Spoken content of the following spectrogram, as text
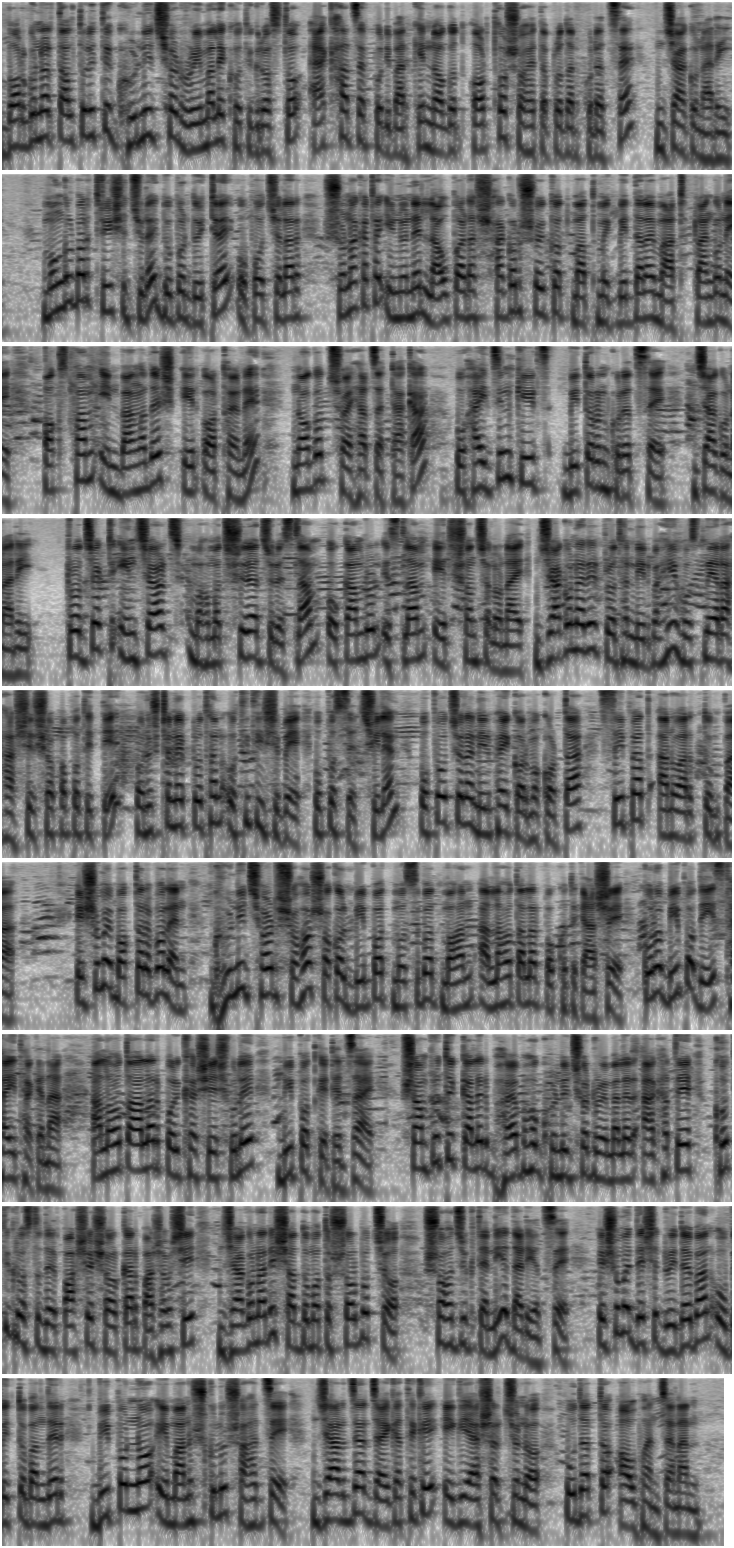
বরগুনার তালতলিতে ঘূর্ণিঝড় রিমালে ক্ষতিগ্রস্ত এক হাজার পরিবারকে নগদ অর্থ সহায়তা প্রদান করেছে জাগনারি মঙ্গলবার ত্রিশ জুলাই দুপুর দুইটায় উপজেলার সোনাকাটা ইউনিয়নের লাউপাড়া সাগর সৈকত মাধ্যমিক বিদ্যালয় মাঠ প্রাঙ্গণে অক্সফার্ম ইন বাংলাদেশ এর অর্থায়নে নগদ ছয় হাজার টাকা ও হাইজিন কিটস বিতরণ করেছে জাগনারি প্রজেক্ট ইনচার্জ মোহাম্মদ সিরাজুল ইসলাম ও কামরুল ইসলাম এর সঞ্চালনায় জাগনারের প্রধান নির্বাহী হোসনিয়ারা হাসির সভাপতিত্বে অনুষ্ঠানের প্রধান অতিথি হিসেবে উপস্থিত ছিলেন উপজেলা নির্বাহী কর্মকর্তা সিফাত আনোয়ার তুম্পা। এ সময় বক্তারা বলেন, ঘূর্ণিঝড় সহ সকল বিপদ, মুসিবত মহান আল্লাহ তালার পক্ষ থেকে আসে। কোনো বিপদই স্থায়ী থাকে না। আল্লাহ তাল্লার পরীক্ষা শেষ হলে বিপদ কেটে যায়। সাম্প্রতিক কালের ভয়াবহ ঘূর্ণিঝড় রেমালের আঘাতে ক্ষতিগ্রস্তদের পাশে সরকার পাশাপাশি জাগনারির সাধ্যমতো সর্বোচ্চ সহযোগিতা নিয়ে দাঁড়িয়েছে। এ সময় দেশের হৃদয়বান ও বিত্তবানদের বিপন্ন এই মানুষগুলোর সাহায্যে যার যার জায়গা থেকে এগিয়ে আসার জন্য উদাত্ত আহ্বান জানান।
